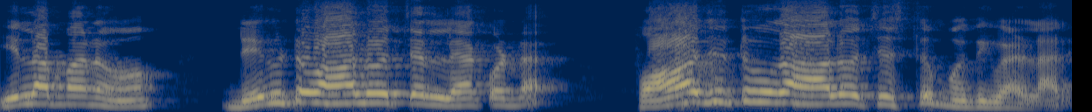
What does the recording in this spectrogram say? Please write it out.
ఇలా మనం నెగిటివ్ ఆలోచన లేకుండా పాజిటివ్గా ఆలోచిస్తూ ముందుకు వెళ్ళాలి.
